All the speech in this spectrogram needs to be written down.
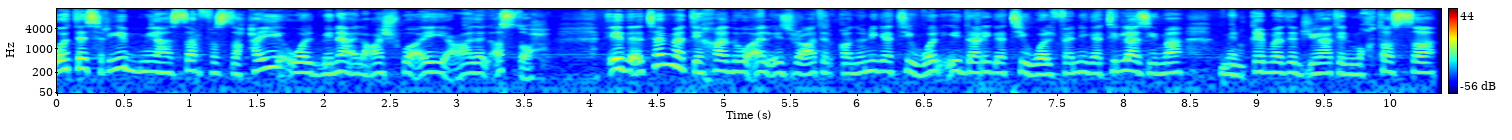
وتسريب مياه الصرف الصحي والبناء العشوائي على الأسطح. إذ تم اتخاذ الإجراءات القانونية والإدارية والفنية اللازمة من قبل الجهات المختصة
